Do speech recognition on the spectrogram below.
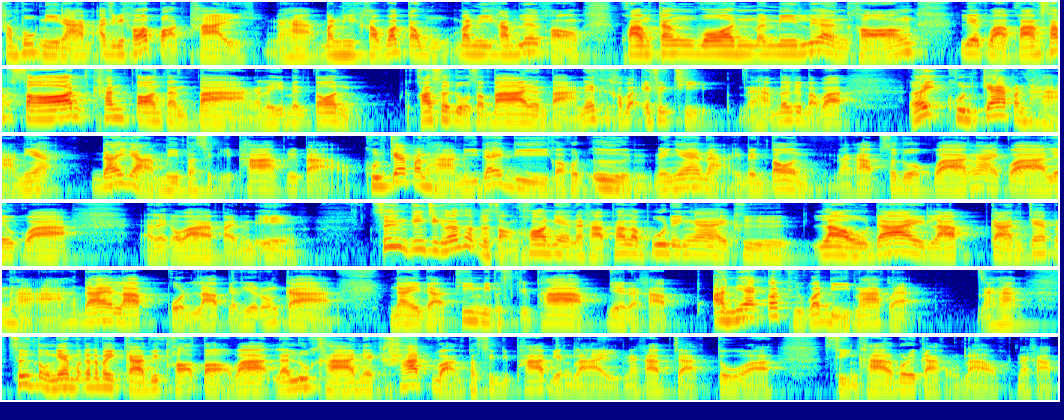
คำพวกนี้นะอาจจะมีคำว่าปลอดภัยนะฮะมันมีคำว่ากังมันมีคำเรื่องของความกังวล มันมีเรื่องของเรียกว่าความซับซ้อนขั้นตอนต่างๆ อะไรนี้เป็นต้น ความสะดวกสบายต่างๆนี่คือคำว่า effective นะครับก็คือแบบว่าเอ้ยคุณแก้ปัญหาเนี้ย ได้อย่างมีประสิทธิภาพหรือเปล่า คุณแก้ปัญหานี้ได้ดีกว่าคนอื่น ในแง่ไหนเป็นต้นนะครับ สะดวกกว่าง่ายกว่าเร็วกว่า อะไรก็ว่ากันไปนั่นเอง ซึ่งจริงๆ แล้วถ้าเกิด2ข้อเนี่ยนะครับ ถ้าเราพูดได้ง่ายคือเราได้รับการแก้ปัญหา ได้รับผลลัพธ์อย่างที่ต้องการ ในแบบที่มีประสิทธิภาพเนี่ยนะครับ อันนี้ก็ถือว่าดีมากแล้วนะฮะ ซึ่งตรงนี้มันก็ต้องเป็นการวิเคราะห์ต่อว่า แล้วลูกค้าเนี่ยคาดหวังประสิทธิภาพอย่างไรนะครับ จากตัวสินค้าและบริการของเรานะครับ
